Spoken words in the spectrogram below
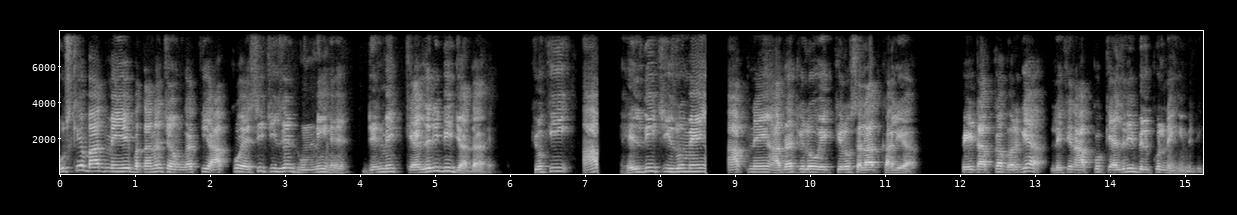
उसके बाद मैं ये बताना चाहूँगा कि आपको ऐसी चीज़ें ढूंढनी है, जिनमें कैलोरी भी ज़्यादा है, क्योंकि आप हेल्दी चीज़ों में आपने आधा किलो, एक किलो सलाद खा लिया, पेट आपका भर गया, लेकिन आपको कैलोरी बिल्कुल नहीं मिली।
